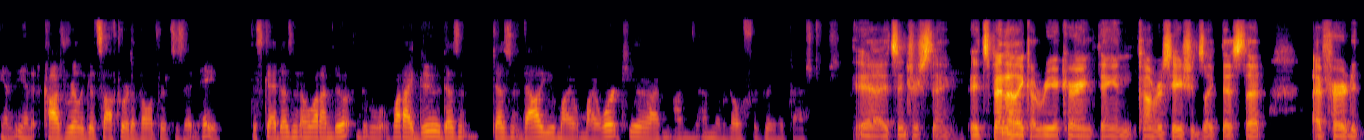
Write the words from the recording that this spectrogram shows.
and and it caused really good software developers to say, hey, this guy doesn't know what I'm doing, what I do doesn't doesn't value my my work here. I'm I'm, I'm going to go for greener pastures. Yeah, it's interesting. It's been a, like a reoccurring thing in conversations like this that I've heard.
